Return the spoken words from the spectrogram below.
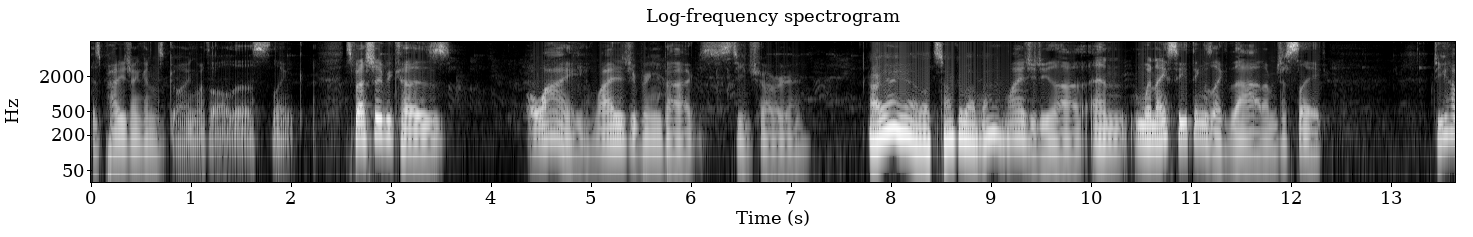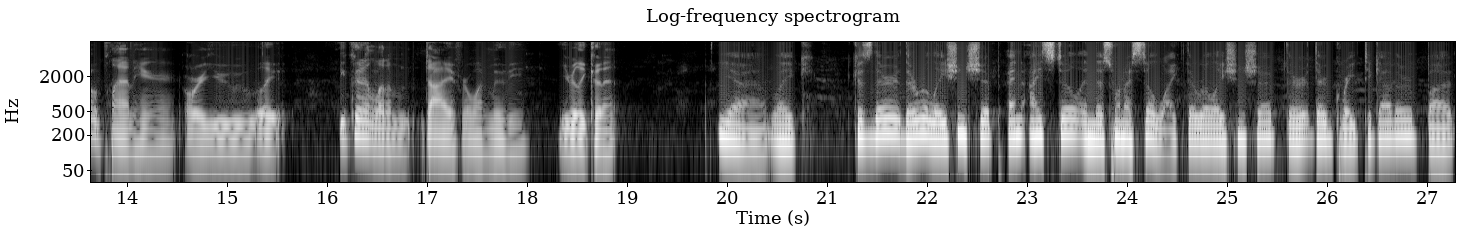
is Patty Jenkins going with all this? Like especially because why? Why did you bring back Steve Trevor? Oh yeah, yeah. Let's talk about that. Why did you do that? And when I see things like that, I'm just like, do you have a plan here, or you like, you couldn't let him die for one movie? You really couldn't. Yeah, like because their their relationship, and I still in this one I still like their relationship. They're they're great together, but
